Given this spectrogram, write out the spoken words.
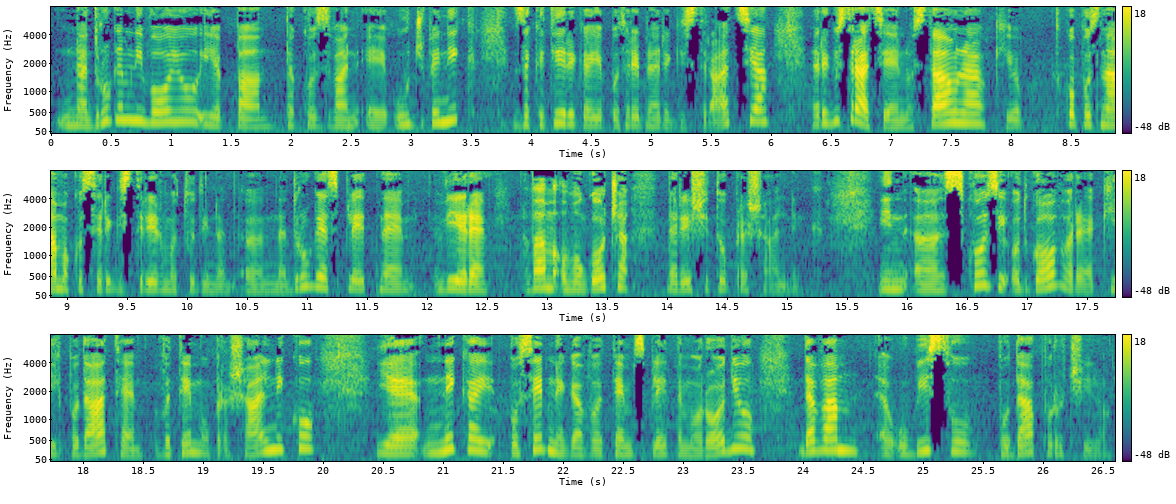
Na drugem nivoju je pa tako zvan e-učbenik, za katerega je potrebna registracija. Registracija je enostavna, ki jo tako poznamo, ko se registriramo tudi na, eh, na druge spletne vire, vam omogoča, da rešite vprašalnik. In uh, skozi odgovore, ki jih podate v tem vprašalniku, je nekaj posebnega v tem spletnem orodju, da vam uh, v bistvu poda poročilo.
